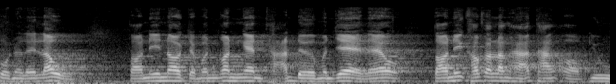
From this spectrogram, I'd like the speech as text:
กลอะไรเล่า ตอนนี้นอกจากมันงอนแง่นฐานเดิมมันแย่แล้ว ตอนนี้เขากำลังหาทางออกอยู่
